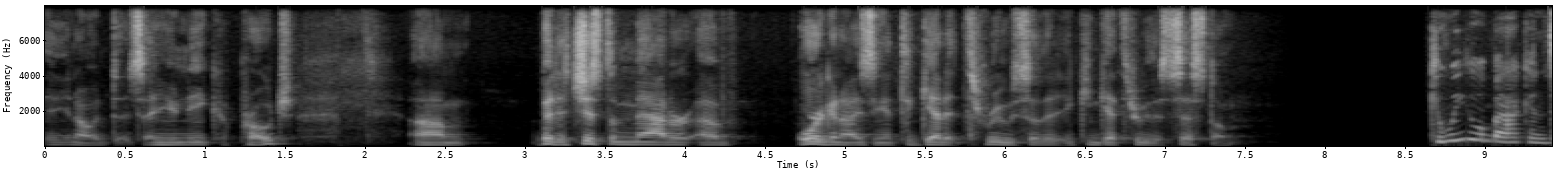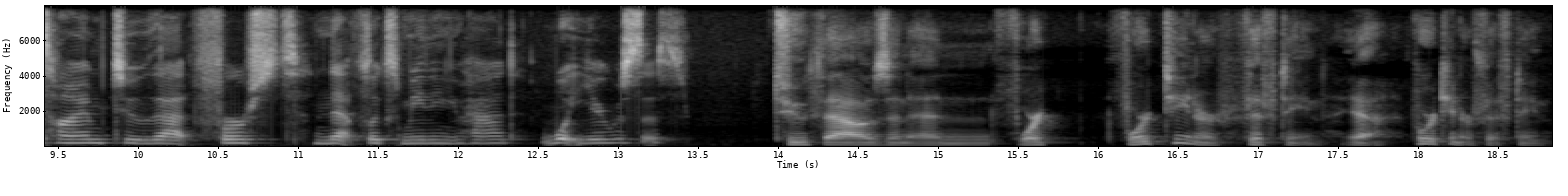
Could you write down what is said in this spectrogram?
you know, it's a unique approach. Um, but it's just a matter of organizing it to get it through so that it can get through the system. Can we go back in time to that first Netflix meeting you had? What year was this? 2014 or 15. Yeah, 14 or 15.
